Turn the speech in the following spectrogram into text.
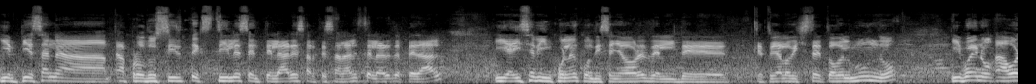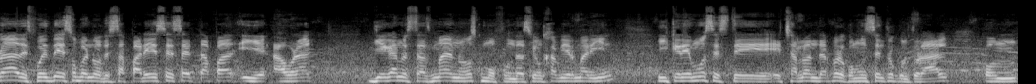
y empiezan a, a producir textiles en telares artesanales, telares de pedal. Y ahí se vinculan con diseñadores del, de, que tú ya lo dijiste, de todo el mundo. Y bueno, ahora después de eso, bueno, desaparece esa etapa y ahora llega a nuestras manos como Fundación Javier Marín y queremos este, echarlo a andar, pero como un centro cultural con eh,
